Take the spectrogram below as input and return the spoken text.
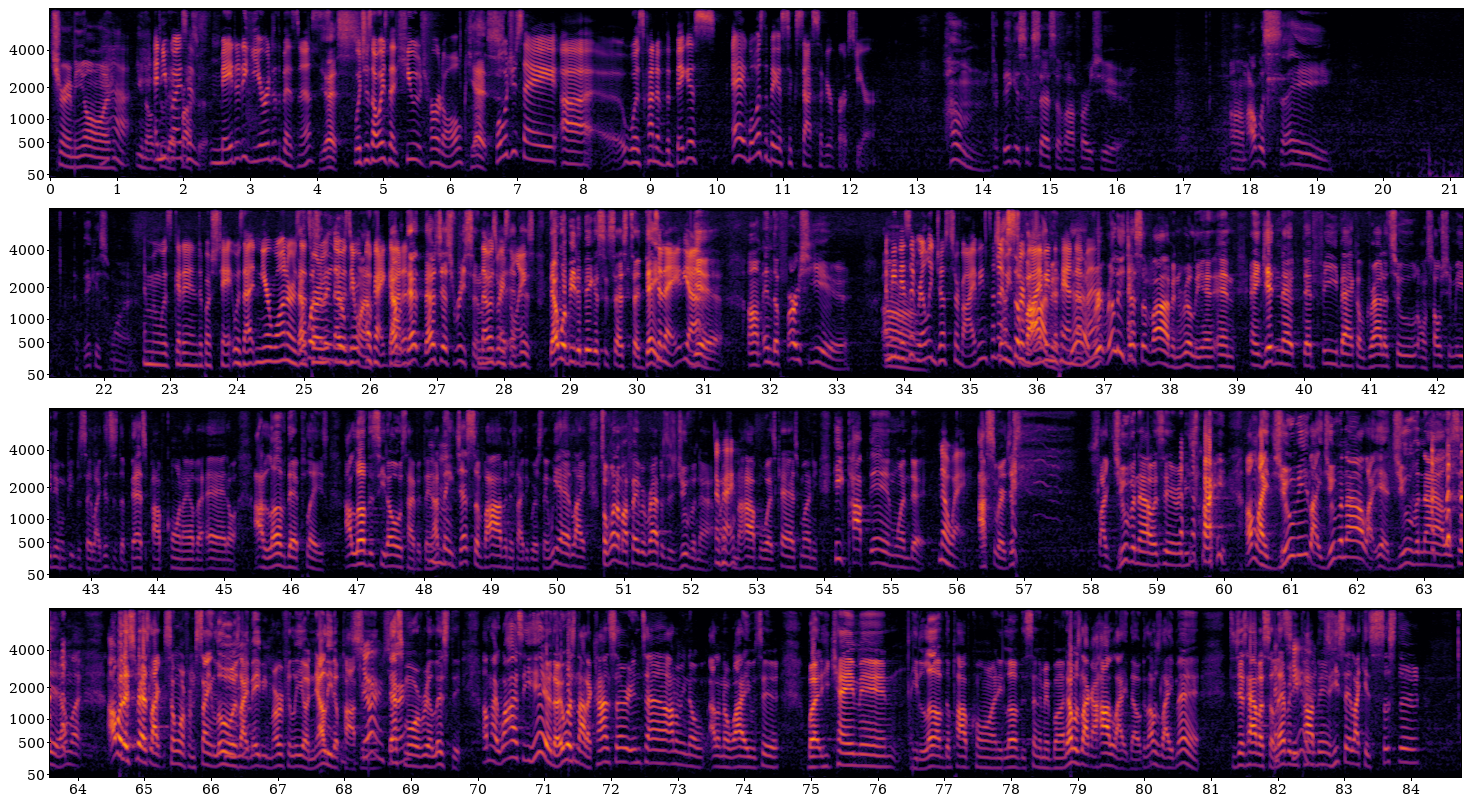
cheering me on. Yeah. You know, and you guys process. have made it a year into the business. Yes. Which is always that huge hurdle. Yes. What would you say uh, was kind of the biggest? A, what was the biggest success of your first year? Hmm, the biggest success of our first year. Um, I would say biggest one. I mean, was getting into Busch Stadium. Was that in year one, or is that, wasn't sort of that year was your one. okay? Got that, it. That, that was just recently. That was recently. this- that would be the biggest success to date. To date, yeah. Yeah. Um, in the first year. I mean, is it um, really just surviving? Sometimes I mean, just surviving the pandemic. Yeah, re- really just surviving, really, and and and getting that that feedback of gratitude on social media when people say like, "This is the best popcorn I ever had," or "I love that place." I love to see those type of things. Mm-hmm. I think just surviving is like the greatest thing. We had like so one of my favorite rappers is Juvenile, like, from the Hot Boys, Cash Money. He popped in one day. no way. I swear, just. It's like juvenile is here, and he's like, I'm like juvie, like juvenile, like yeah, juvenile is here. I'm like, I would expect like someone from St. Louis, mm-hmm. like maybe Murphy Lee or Nelly to pop Sure, in. That's more realistic. I'm like, why is he here though? It was not a concert in town. I don't even know. I don't know why he was here, but he came in. He loved the popcorn. He loved the cinnamon bun. That was like a highlight though, because I was like, man, to just have a celebrity pop in. He said like his sister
